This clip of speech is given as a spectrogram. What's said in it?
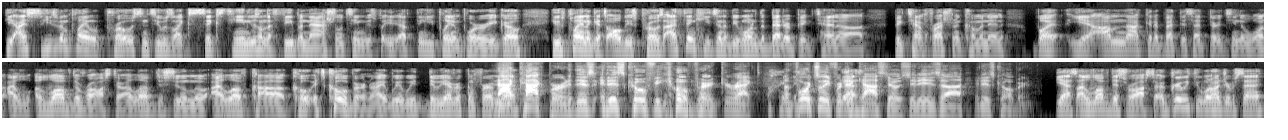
He I, he's been playing with pros since he was like 16. He was on the FIBA national team. He was I think he played in Puerto Rico. He was playing against all these pros. I think he's going to be one of the better Big Ten uh Big Ten freshmen coming in. But yeah, I'm not going to bet this at 13 to one. I, I love the roster. I love Dosunmu. I love uh, Co- it's Coburn, right? We, we did we ever confirm not that? Cockburn. It is it is Kofi Coburn. Correct. Unfortunately for yes. Nick Kostos, it is uh it is Coburn. Yes, I love this roster. Agree with you 100%.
